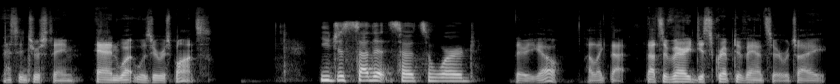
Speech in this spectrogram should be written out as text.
That's interesting. And what was your response? You just said it, so it's a word. There you go. I like that. That's a very descriptive answer, which I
